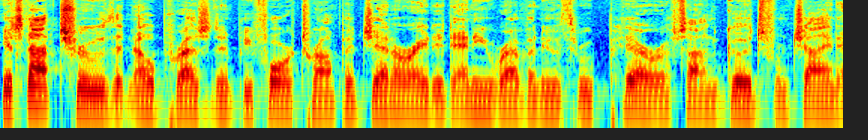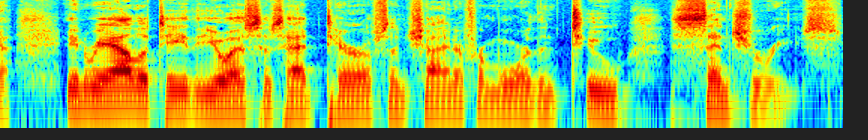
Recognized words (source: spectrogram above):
It's not true that no president before Trump had generated any revenue through tariffs on goods from China. In reality, the U.S. has had tariffs on China for more than two centuries.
